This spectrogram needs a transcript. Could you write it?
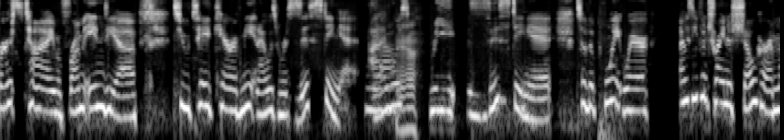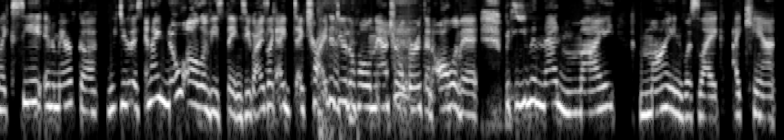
first time from India to take care of me. And I was resisting it. Yeah. I was Yeah. resisting it to the point where I was even trying to show her, I'm like, see, in America, we do this. And I know all of these things, you guys. Like, I, I tried to do the whole natural birth and all of it. But even then, my mind was like, I can't,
